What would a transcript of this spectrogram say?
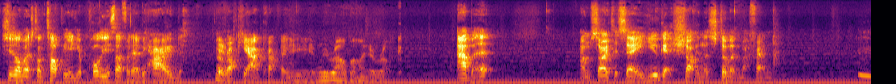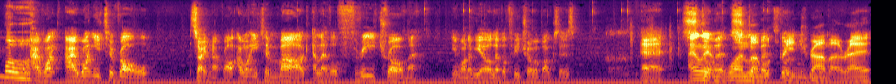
she's almost on top of you. You pull yourself and her behind a rocky outcropping. Yeah, we roll behind a rock. Abbott, I'm sorry to say, you get shot in the stomach, my friend. Oh, I want I want you to roll. Sorry, not roll. I want you to mark a level three trauma in one of your level three trauma boxes. Uh, I only have stomach- one level three gun- trauma, right?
